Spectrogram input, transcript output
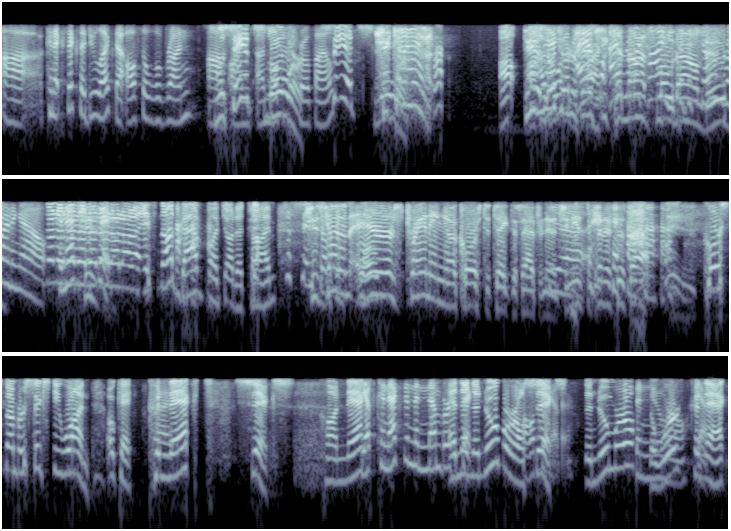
Uh, Connect Six, I do like that. Also will run um, well, say on, it on multiple slower. profiles. Say it She slower. Can't. I'll, Dude, I'll, don't I'll you understand. understand? I have, She I have no cannot time slow down, the dude. running out. No, no, no, Connect no, no, Six. no, no, no. It's not that much at a time. Just say She's something got an slow. AIRS training uh, course to take this afternoon. She needs to finish this up. Course number 61. Okay, connect six. Connect. Yep, connect in the number and then the numeral all six. together. The numeral, The the, word numeral, yeah. connect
